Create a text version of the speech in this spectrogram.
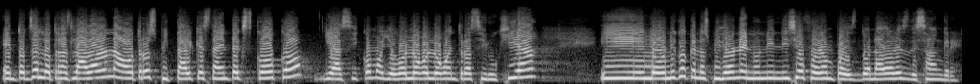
Entonces lo trasladaron a otro hospital que está en Texcoco y así como llegó, luego, luego entró a cirugía y lo único que nos pidieron en un inicio fueron pues donadores de sangre.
